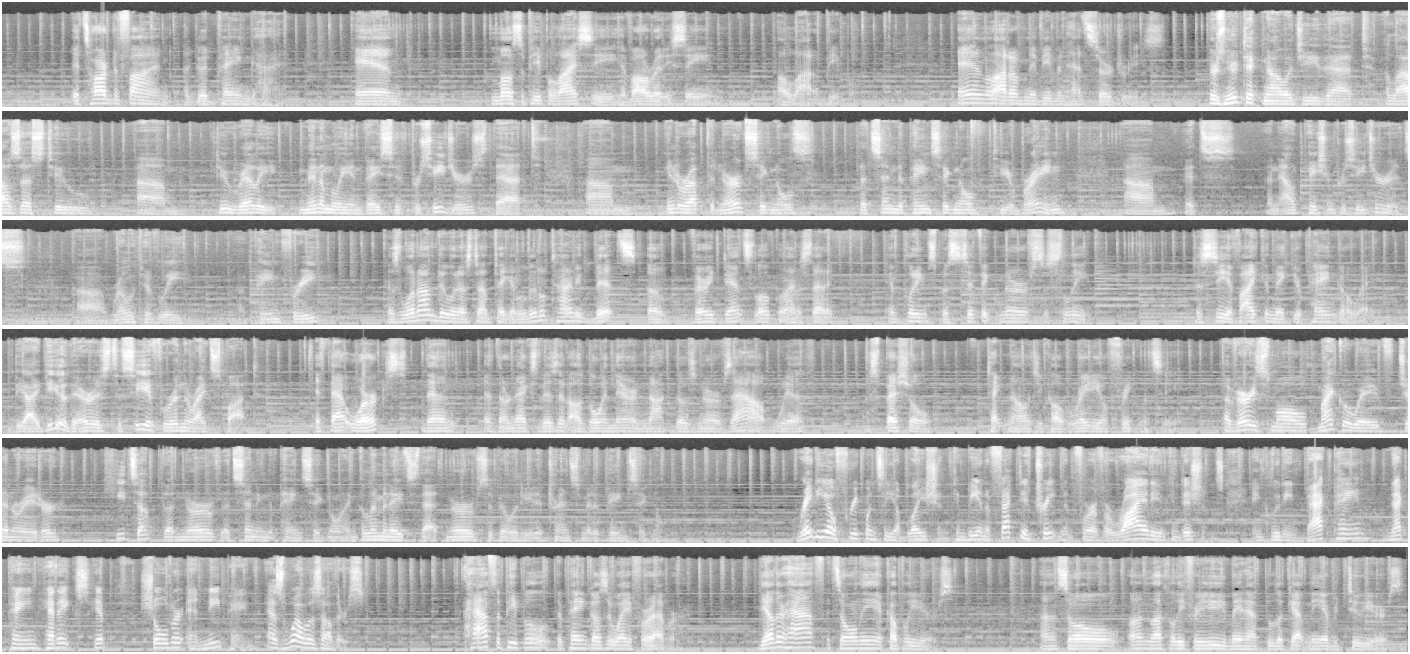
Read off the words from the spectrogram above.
It's hard to find a good pain guy. And most of the people I see have already seen a lot of people. And a lot of them have even had surgeries. There's new technology that allows us to um, do really minimally invasive procedures that um, interrupt the nerve signals that send a pain signal to your brain. Um, it's an outpatient procedure. It's uh, relatively uh, pain-free. Because what I'm doing is I'm taking little tiny bits of very dense local anesthetic and putting specific nerves to sleep to see if I can make your pain go away. The idea there is to see if we're in the right spot. if that works, then at our next visit, I'll go in there and knock those nerves out with a special technology called radio frequency. A very small microwave generator heats up the nerve that's sending the pain signal and eliminates that nerve's ability to transmit a pain signal. Radio frequency ablation can be an effective treatment for a variety of conditions, including back pain, neck pain, headaches, hip, shoulder, and knee pain, as well as others. Half the people, the pain goes away forever. The other half, it's only a couple years. Uh, so, unluckily for you, you may have to look at me every two years.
